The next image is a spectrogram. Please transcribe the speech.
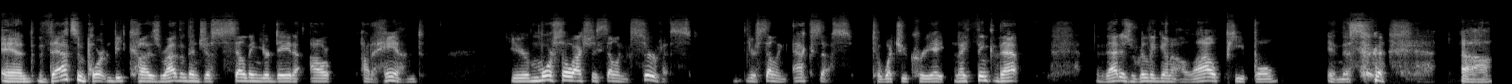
And that's important because rather than just selling your data out out of hand, you're more so actually selling a service. You're selling access to what you create. And I think that that is really going to allow people in this uh,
